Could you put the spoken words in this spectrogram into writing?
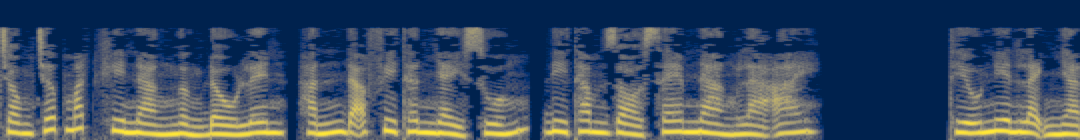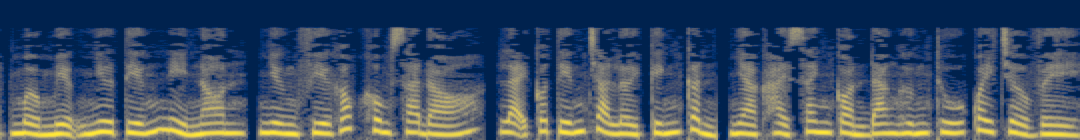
Trong chớp mắt khi nàng ngẩng đầu lên, hắn đã phi thân nhảy xuống, đi thăm dò xem nàng là ai. Thiếu niên lạnh nhạt mở miệng như tiếng nỉ non, nhưng phía góc không xa đó, lại có tiếng trả lời kính cẩn, nhạc hải xanh còn đang hứng thú quay trở về,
